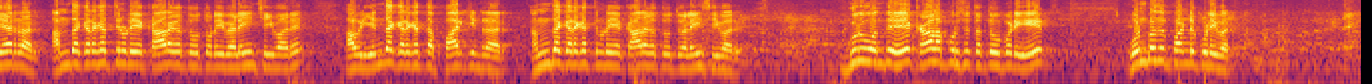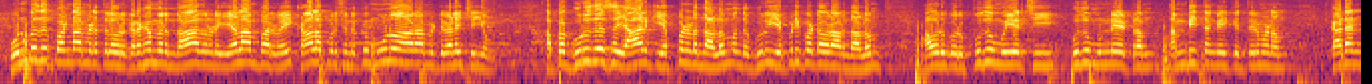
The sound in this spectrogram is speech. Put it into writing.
சேர்றார்? அந்த கிரகத்தினுடைய காரகத்துவத்துடைய வேலையும் செய்வார். அவர் எந்த கிரகத்தை பார்க்கின்றார்? அந்த கிரகத்தினுடைய காரகத்துவத்து வேலையும் செய்வார். குரு வந்து காலப்புருஷ தத்துவப்படி ஒன்பது பண்டு குடைவர். ஒன்பது பன்னெண்டாம் இடத்துல ஒரு கிரகம் இருந்தால் அதனுடைய ஏழாம் பார்வை காலப்புருஷனுக்கு மூணு ஆறாம் வீட்டு வேலை செய்யும். அப்போ குரு தசை யாருக்கு எப்போ நடந்தாலும் அந்த குரு எப்படிப்பட்டவராக இருந்தாலும் அவருக்கு ஒரு புது முயற்சி புது முன்னேற்றம் தம்பி தங்கைக்கு திருமணம் கடன்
